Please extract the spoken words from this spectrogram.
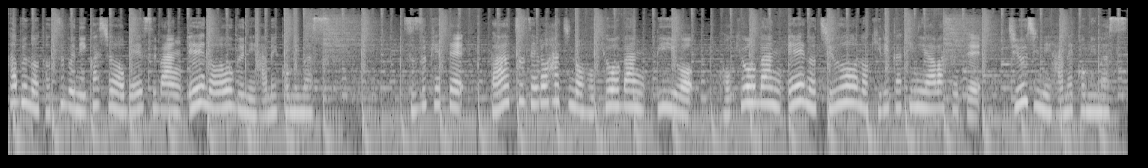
下部の凸部2箇所をベース板 A のオーブにはめ込みます。続けて、パーツ08の補強板 B を補強板 A の中央の切り欠きに合わせて十字にはめ込みます。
